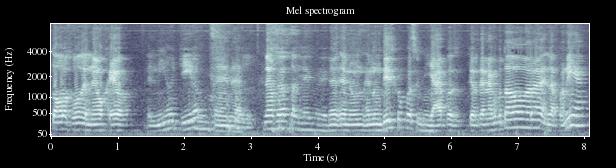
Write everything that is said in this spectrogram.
todos los juegos del Neo Geo. El Neo Geo en el... No, pero está bien, güey. En, en un, en un disco, pues ya pues yo tenía la computadora, la ponía.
